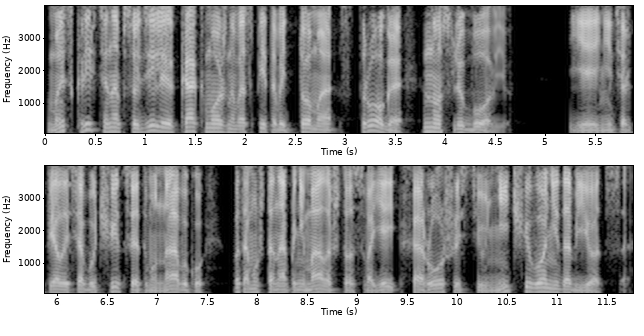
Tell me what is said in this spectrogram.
Мы с Кристин обсудили, как можно воспитывать Тома строго, но с любовью. Ей не терпелось обучиться этому навыку, потому что она понимала, что своей хорошестью ничего не добьется.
